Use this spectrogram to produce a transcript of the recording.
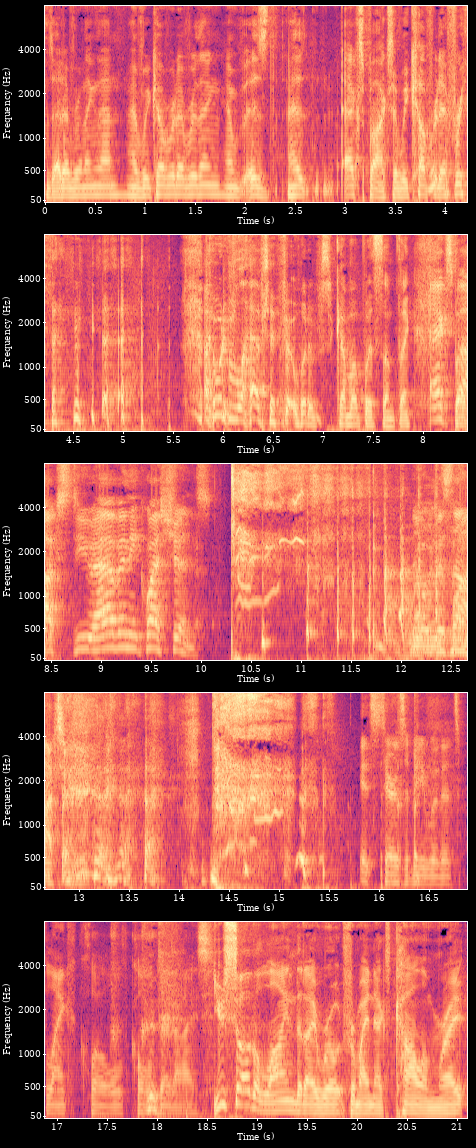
Is that everything then? Have we covered everything? Have, is has Xbox? Have we covered everything? I would have laughed if it would have come up with something. Xbox, do you have any questions? No, it does not. it stares at me with its blank, cold, cold dead eyes. You saw the line that I wrote for my next column, right?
